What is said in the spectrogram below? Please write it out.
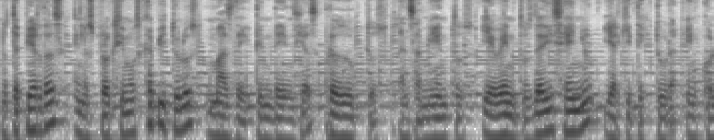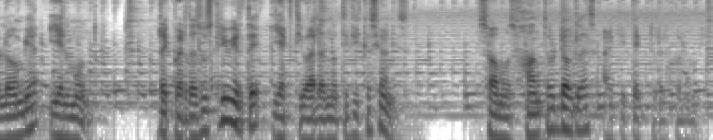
No te pierdas en los próximos capítulos más de tendencias, productos, lanzamientos y eventos de diseño y arquitectura en Colombia y el mundo. Recuerda suscribirte y activar las notificaciones. Somos Hunter Douglas Architectural Colombia.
